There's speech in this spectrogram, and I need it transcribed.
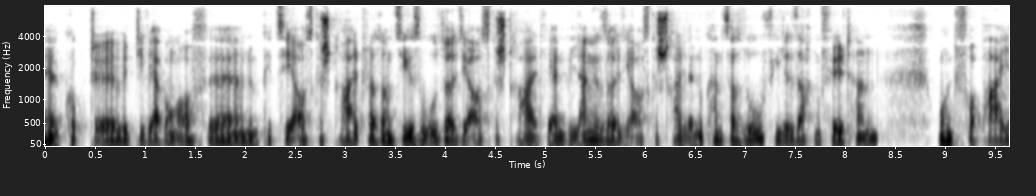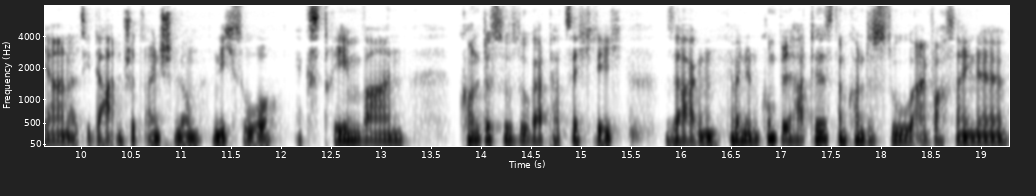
Äh, guckt, äh, wird die Werbung auf äh, einem PC ausgestrahlt oder sonstiges? Wo soll sie ausgestrahlt werden? Wie lange soll sie ausgestrahlt werden? Du kannst da so viele Sachen filtern. Und vor paar Jahren, als die Datenschutzeinstellungen nicht so extrem waren, konntest du sogar tatsächlich sagen, wenn du einen Kumpel hattest, dann konntest du einfach seine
